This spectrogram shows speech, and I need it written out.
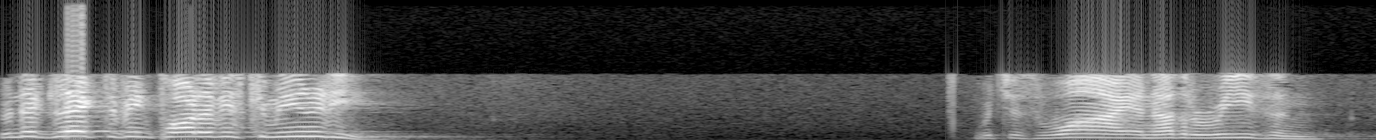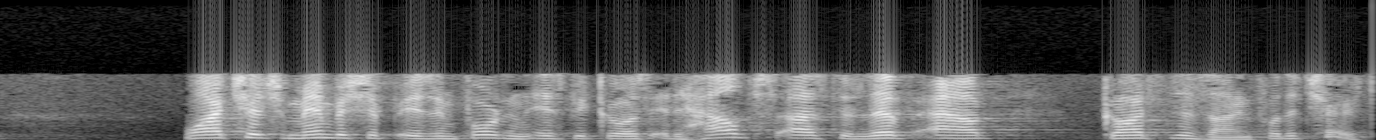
Who neglect to being part of his community. Which is why another reason why church membership is important is because it helps us to live out God's design for the church.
